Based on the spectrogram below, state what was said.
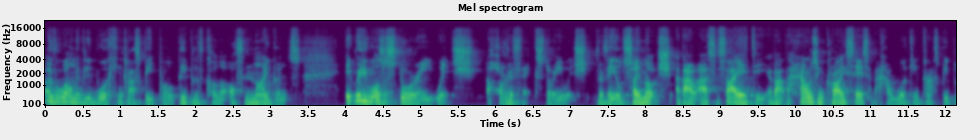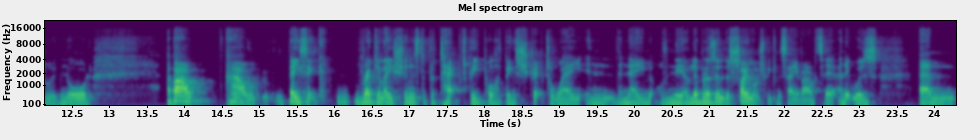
Overwhelmingly working class people, people of colour, often migrants. It really was a story which, a horrific story, which revealed so much about our society, about the housing crisis, about how working class people are ignored, about how basic regulations to protect people have been stripped away in the name of neoliberalism. There's so much we can say about it. And it was um,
